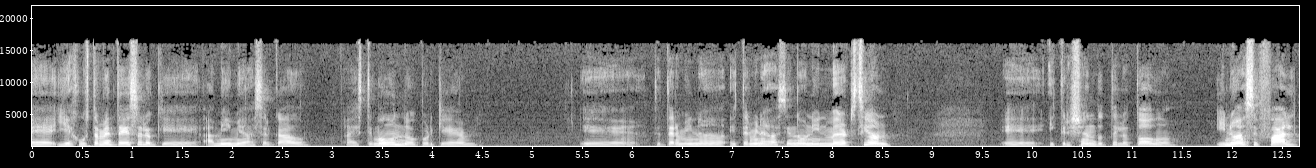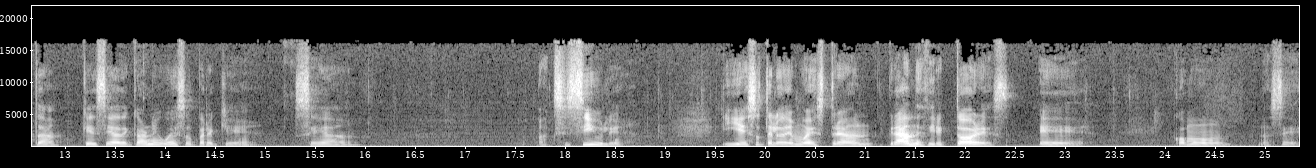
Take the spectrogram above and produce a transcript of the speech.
Eh, y es justamente eso lo que a mí me ha acercado a este mundo porque eh, te termina y terminas haciendo una inmersión eh, y creyéndotelo todo. Y no hace falta que sea de carne y hueso para que sea accesible. Y eso te lo demuestran grandes directores, eh, como, no sé,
